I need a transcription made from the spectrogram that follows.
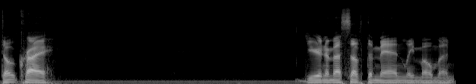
Don't cry. You're gonna mess up the manly moment.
